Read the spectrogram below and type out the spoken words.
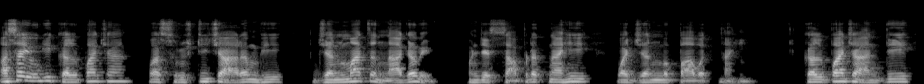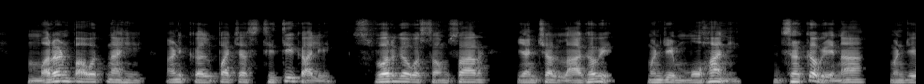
असा योगी कल्पाच्या व सृष्टीच्या आरंभी जन्मात नागवे म्हणजे सापडत नाही वा जन्म पावत नाही. कल्पाच्या अंती मरण पावत नाही आणि कल्पाच्या स्थितीकाली स्वर्ग व संसार यांच्या लाघवे म्हणजे मोहाने झकवेना म्हणजे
